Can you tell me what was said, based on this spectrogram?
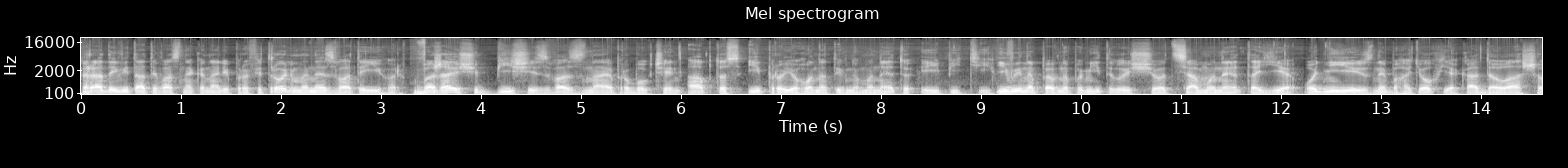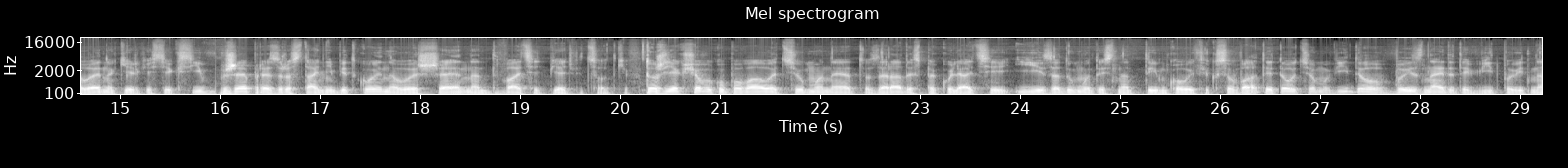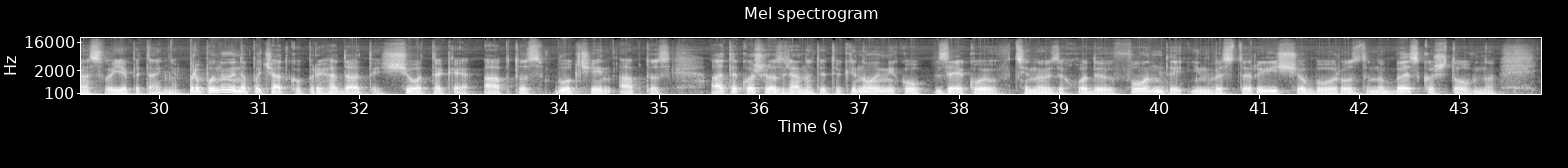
Радий вітати вас на каналі Профітроль. Мене звати Ігор. Вважаю, що більшість з вас знає про блокчейн Aptos і про його нативну монету APT. І ви напевно помітили, що ця монета є однією з небагатьох, яка дала шалену кількість іксів вже при зростанні біткоїна лише на 25%. Тож, якщо ви купували цю монету заради спекуляції і задумуєтесь над тим, коли фіксувати, то у цьому відео ви знайдете відповідь на своє питання. Пропоную на початку пригадати, що таке Aptos, блокчейн Aptos, а також розглянути токеноміку, за якою ціною заходили фонди, інвестори, що було роздано безкоштовно.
